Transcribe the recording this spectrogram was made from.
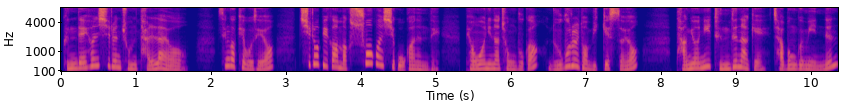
근데 현실은 좀 달라요. 생각해 보세요. 치료비가 막 수억 원씩 오가는데 병원이나 정부가 누구를 더 믿겠어요? 당연히 든든하게 자본금이 있는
